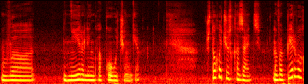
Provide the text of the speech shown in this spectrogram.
в нейролингвокоучинге. Что хочу сказать? Ну, во-первых,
